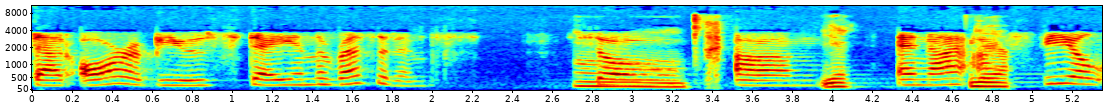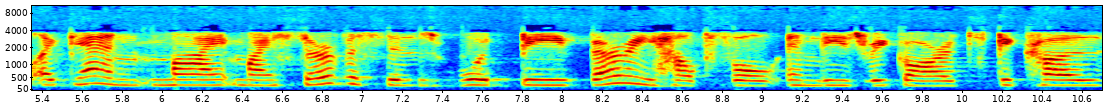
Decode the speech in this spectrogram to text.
that are abused stay in the residence so, mm. um, yeah. and I, yeah. I feel again, my my services would be very helpful in these regards because,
